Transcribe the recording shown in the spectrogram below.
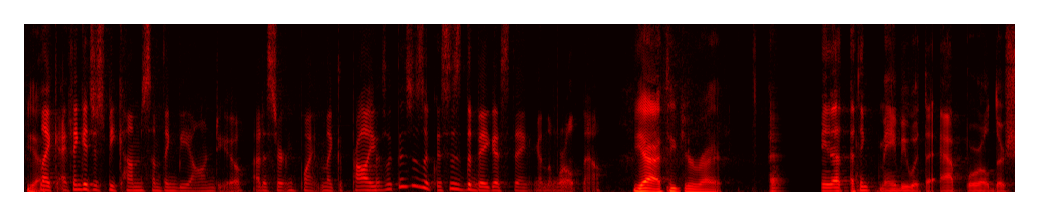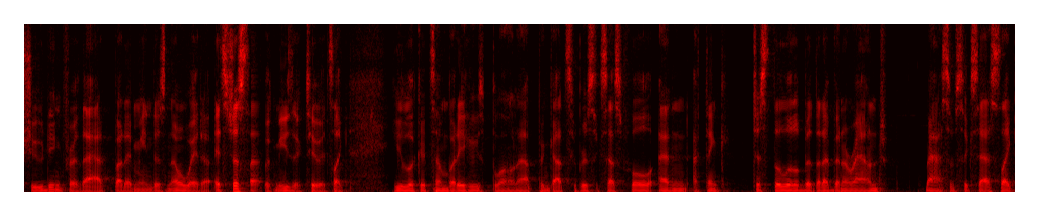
Yeah. Like I think it just becomes something beyond you at a certain point. Like probably it's like this is a, this is the biggest thing in the world now. yeah, I think you're right. I mean, I think maybe with the app world, they're shooting for that, but I mean, there's no way to. It's just like with music too. It's like you look at somebody who's blown up and got super successful, and I think just the little bit that I've been around massive success, like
